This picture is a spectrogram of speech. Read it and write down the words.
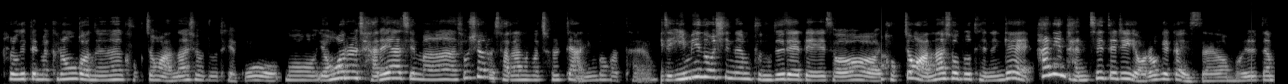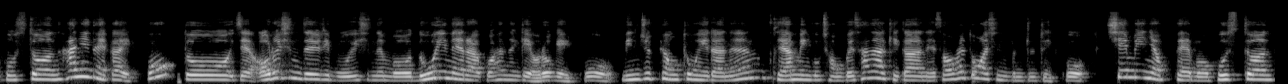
그렇기 때문에 그런 거는 걱정 안 하셔도 되고, 뭐, 영어를 잘해야지만 소셜을 잘하는 건 절대 아닌 것 같아요. 이제 이민 오시는 분들에 대해서 걱정 안 하셔도 되는 게 한인 단체들이 여러 개가 있어요. 뭐, 일단 보스턴 한인회가 있고, 또 이제 어르신들이 모이시는 뭐, 노인회라고 하는 게 여러 개 있고, 민주평통이라는 대한민국 정부의 산하 기관에서 활동하시는 분들도 있고, 시민협회, 뭐, 보스턴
